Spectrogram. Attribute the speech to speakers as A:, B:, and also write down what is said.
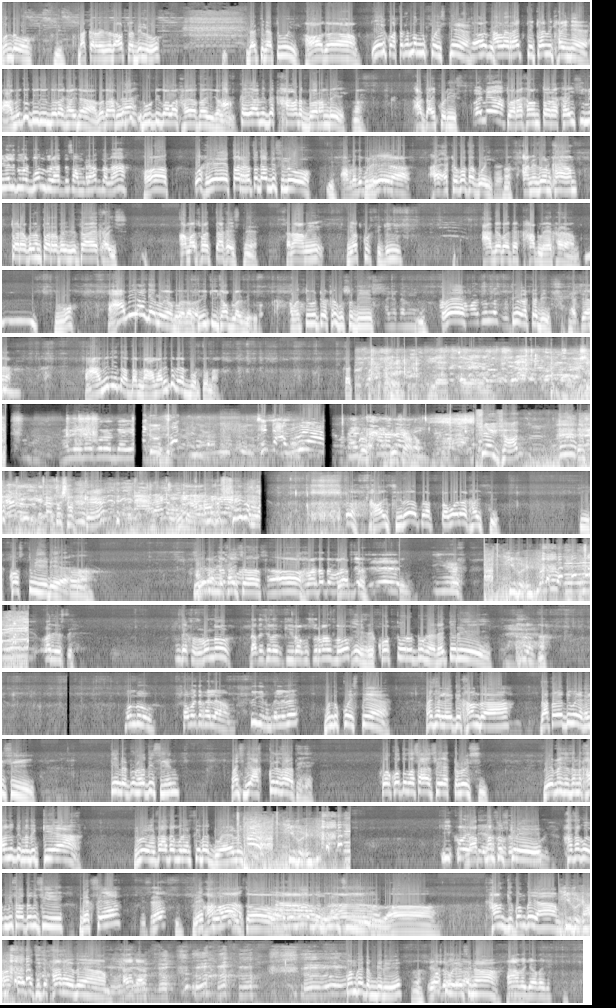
A: বন্ধু ডাক্তার দাওয়াতটা দিল। যাচ্ছি না তুই?
B: হ্যাঁ যাম
A: এই কথাটা বন্ধু কইস নে।
B: আরে।
A: আল্লাহ রাত থেকে আমি খাই নে।
B: আমি তো দুদিন ধরে খাই না বেটা
A: আচ্ছা।
B: রুটি রুটি কলা খায়া থাকি খালি।
A: আজকে আমি যে খাওয়াটা দরাম রে। আর যাই করিস। তোরা খাওন তোরা খাইস।
C: তুমি হলে তোমার বন্ধুর হাত আমরা হাত না।
A: হত ও হে তোর হাতে দাও দিছিল।
C: আমরা তো
A: আর একটা কথা কই আমি যখন খাম তোরা বললাম তোরা ভাই তাই খাইস। আমার সবাই তা খাইস নে। আমি নিয়ত করছি কি? আগে বাগে খাবলে খাইম নো
B: আমি। আগে লইয়াম বেটা তুই কি খাব লাগবে?
A: আমার তুই একটু একটা দিস।
C: আমার জন্য লাগবে।
A: তুই একটা দিস। আচ্ছা।
B: আমি দিতাম না আমারই তো পেট পড়তো না।
D: সেই স্বাদ? এত স্বাদকে? আমাকে সেই
B: খাইছি রে পেটটা বইরা খাইছি।
A: কি তুই রে সেরকম
B: পেটটা-
C: দেখছ বন্ধু? দাঁতে ছেলে কি বা কুসুর মাছলো
A: এ রে কত রটু খাইলে তো রে
C: বন্ধু সবাই তো খাইলাম। তুই কিরম খেলি রে?
A: বন্ধু কইস নে আচ্ছা লেগে খান যা। যাতা দি করে খাইছি। তিনটা টুকরা দিছিন। মাছি দিয়ে আক করে খাওয়াতে পর কত বাসা আছে একটা লইছি লই মাছি সামনে খাওয়ানো তুই না দেখিয়া নুয়ে চাচা মুরে সিবা ধুয়ে লইছি
C: কি কই
A: লাভ মারছস করে হাসা মিছা তো গেছি দেখছে
B: হ্যাঁ, তো।
A: খাওন কি কম খাইয়াম খাইতে থেকে খা খাই দেয়াম কম খাইতাম কে রে কষ্ট করে আছি না
C: হ্যাঁ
